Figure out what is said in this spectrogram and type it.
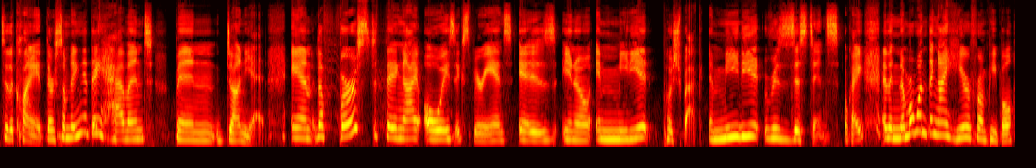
to the client. There's something that they haven't been done yet. And the first thing I always experience is, you know, immediate pushback, immediate resistance. Okay. And the number one thing I hear from people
